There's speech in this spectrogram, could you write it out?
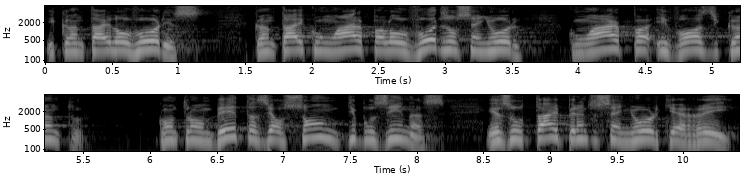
e cantai louvores. Cantai com harpa louvores ao Senhor, com harpa e voz de canto, com trombetas e ao som de buzinas. Exultai perante o Senhor, que é Rei.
